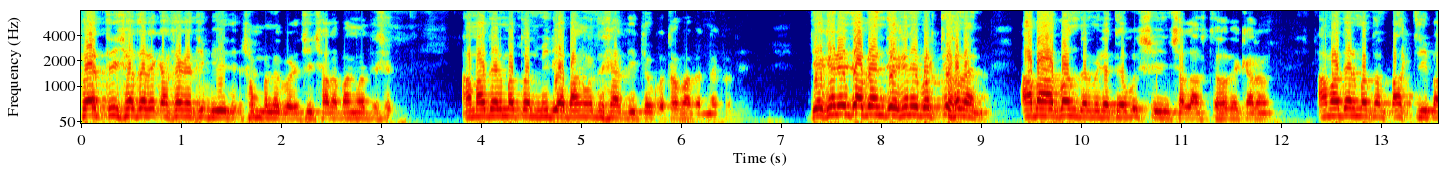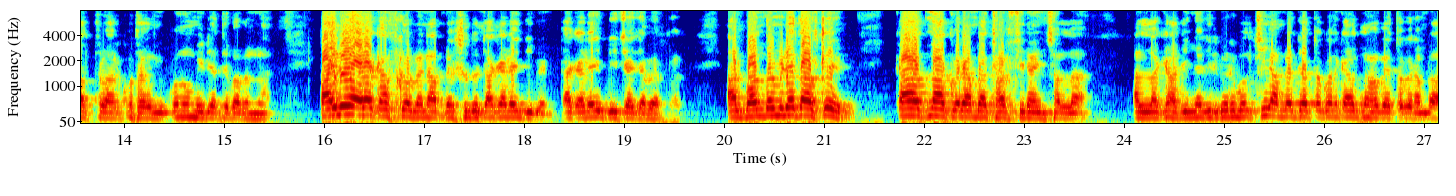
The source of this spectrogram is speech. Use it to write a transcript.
ছয়ত্রিশ হাজারের কাছাকাছি বিয়ে সম্পন্ন করেছি সারা বাংলাদেশে। আমাদের মতন মিডিয়া বাংলাদেশে আর দ্বিতীয় কোথাও পাবেন না খুঁজে। যেখানে যাবেন, যেখানে ভর্তি হবেন আবার বন্ধন মিডিয়াতে অবশ্যই ইনশাল্লাহ আসতে হবে, কারণ আমাদের মতন পাত্রী পাত্র আর কোথাও কোনো মিডিয়াতে পাবেন না। পাইলেও এরা কাজ করবেন আপনি শুধু টাকাটাই দিবেন, টাকাটাই বিচার যাবে আপনার। আর বন্ধন মিডিয়াতে আসলে কাজ না করে আমরা ছাড়ছি না ইনশাল্লাহ। আল্লাহকে হাজির নাজির করে বলছি, আমরা যতক্ষণ কাজ না হবে ততক্ষণ আমরা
